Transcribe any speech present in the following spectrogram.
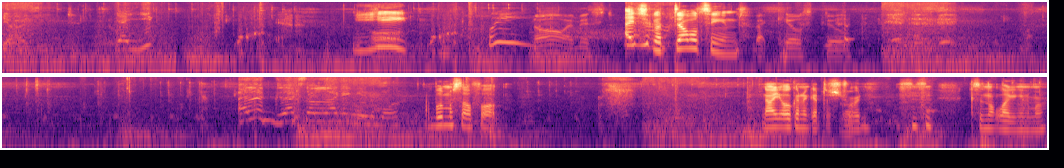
Yeah, yeet. Yeah, you. Yeet! Whee. No, I missed. I just got double teamed. That kill still. I look Zach's not lagging anymore. I blew myself up. Now you're all gonna get destroyed. Oh. Because I'm not lagging anymore.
